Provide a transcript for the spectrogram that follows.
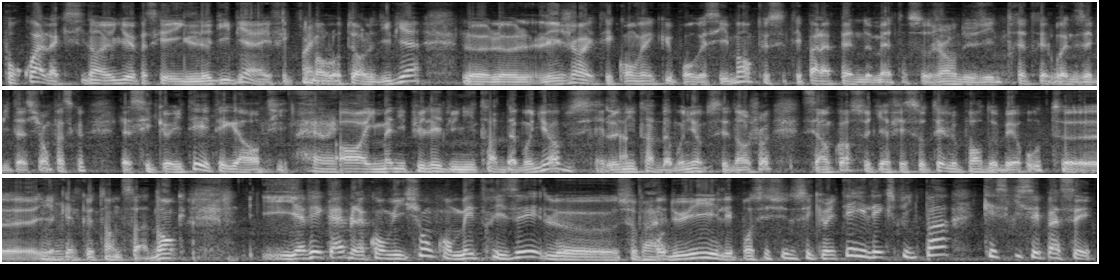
pourquoi l'accident a eu lieu. Parce qu'il le dit bien, effectivement, l'auteur le dit bien. Le, les gens étaient convaincus progressivement que c'était pas la peine de mettre ce genre d'usine très très loin des habitations parce que la sécurité était garantie. Eh Or, il manipulait du nitrate d'ammonium. Le nitrate d'ammonium, c'est dangereux. C'est encore ce qui a fait sauter le port de Beyrouth euh, il y a mmh. quelques temps de ça. Donc, il y avait quand même la conviction qu'on maîtrisait le, ce produit, les processus de sécurité. Il n'explique pas qu'est-ce qui s'est passé.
